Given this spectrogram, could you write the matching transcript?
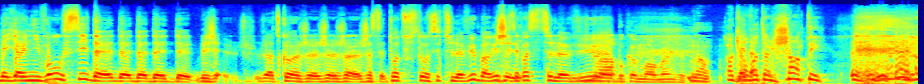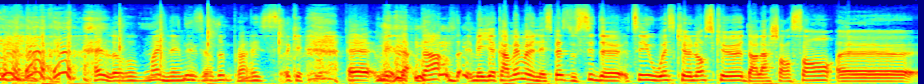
mais il y a un niveau aussi de de de de, de- mais je- je- en tout cas je je je, je sais toi, tu- toi aussi tu l'as vu Boris, je sais pas si tu l'as vu. Non, euh, Book of Mormon, pas. Non. Ok, on va te le chanter. Hello, my name is Elder Price. OK. Euh, mais dans, dans- mais il y a quand même une espèce aussi de tu sais où est-ce que lorsque dans la chanson euh,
